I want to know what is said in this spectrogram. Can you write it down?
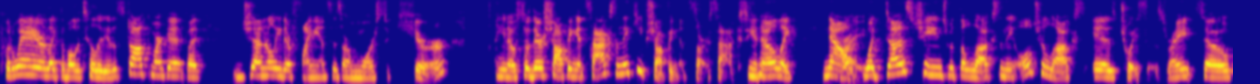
put away or like the volatility of the stock market, but generally their finances are more secure. You know, so they're shopping at Saks and they keep shopping at Saks, you know, like now right. what does change with the Lux and the Ultra Lux is choices, right? So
